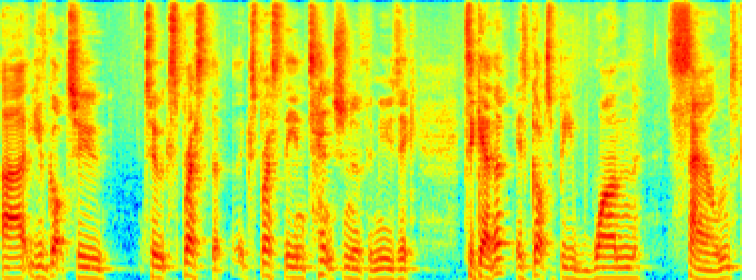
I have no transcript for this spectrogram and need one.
uh, you've got to to express the express the intention of the music together. It's got to be one sound,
